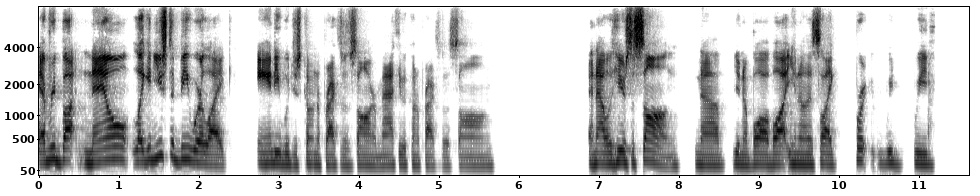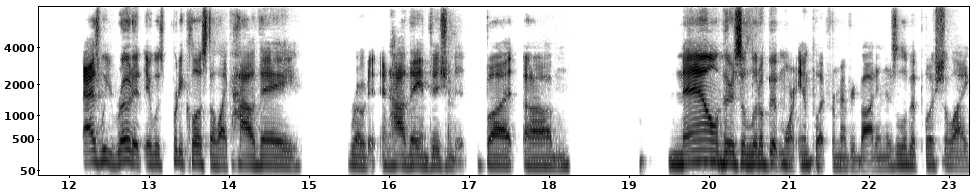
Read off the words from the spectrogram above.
everybody now like it used to be where like Andy would just come to practice a song or Matthew would come to practice a song. And now here's the song. Now, you know, blah blah, you know, it's like we we as we wrote it, it was pretty close to like how they wrote it and how they envisioned it. But um, now there's a little bit more input from everybody and there's a little bit push to like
